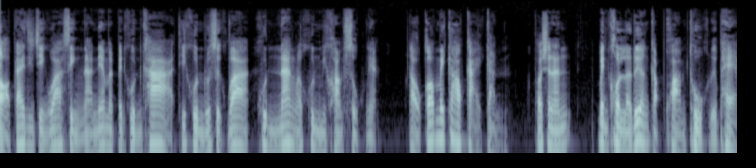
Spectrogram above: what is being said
ตอบได้จริง ๆ ว่าสิ่งนั้นเนี่ยมันเป็นคุณค่าที่คุณรู้สึกว่าคุณนั่งแล้วคุณมีความสุขเนี่ยเราก็ไม่ก้าวไก่กัน เพราะฉะนั้นเป็นคนละเรื่องกับความถูกหรือแพง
